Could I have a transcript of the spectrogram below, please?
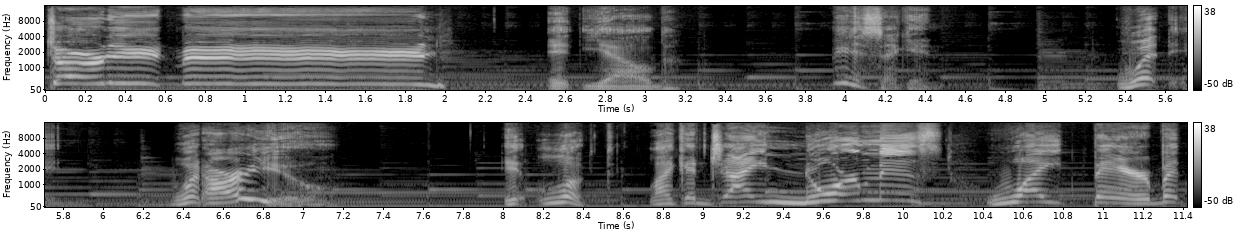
Don't eat me! It yelled. Wait a second. What what are you? It looked like a ginormous white bear, but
